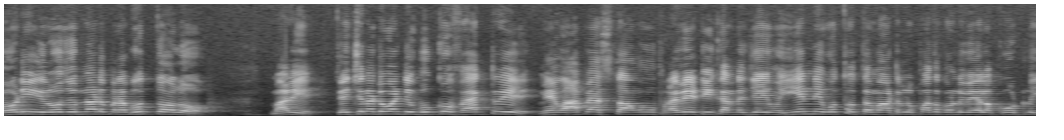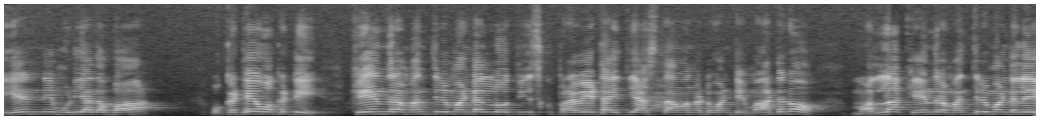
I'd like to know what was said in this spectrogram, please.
మోడీ ఈరోజు ఉన్నాడు ప్రభుత్వంలో. మరి తెచ్చినటువంటి బుక్ ఫ్యాక్టరీ మేము ఆపేస్తాము ప్రైవేటీకరణ చేయము ఇవన్నీ ఉత్తొత్త మాటలు పదకొండు వేల కోట్లు ఇవన్నీ ముడియాదబ్బా ఒకటే ఒకటి కేంద్ర మంత్రి మండలిలో తీసుకు ప్రైవేటైజ్ చేస్తామన్నటువంటి మాటను మళ్ళా కేంద్ర మంత్రి మండలే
